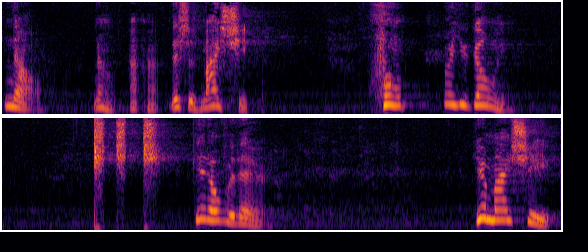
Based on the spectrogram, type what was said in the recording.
No, no, uh-uh. This is my sheep. Whoop, Where are you going? Get over there. You're my sheep.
